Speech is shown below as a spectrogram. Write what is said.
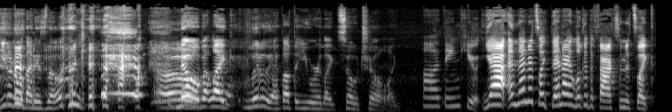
You don't know what that is though. Oh. No, but like literally, I thought that you were like so chill. Like Oh, thank you. Yeah, and then it's like then I look at the facts and it's like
